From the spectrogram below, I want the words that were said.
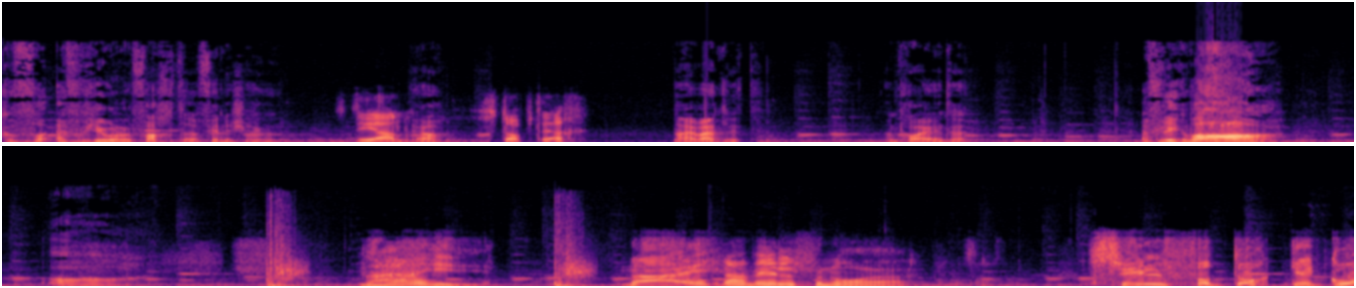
Hvorfor? Jeg får ikke god nok fart til å finishe engang. Stian, Ja. stopp der. Nei, vent litt. Jeg prøver en gang til. Jeg flyger bare av! Ah. Nei! Nei! Hva er det han vil for noe? Synd for dere! Gå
